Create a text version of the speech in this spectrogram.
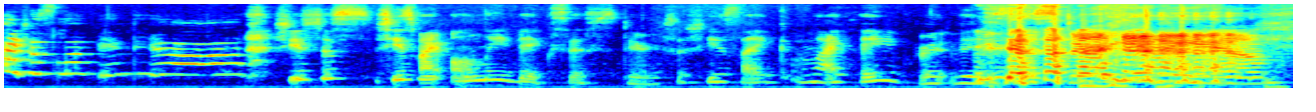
I just love Endia. She's just she's my only big sister, so she's like my favorite big sister. Am.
